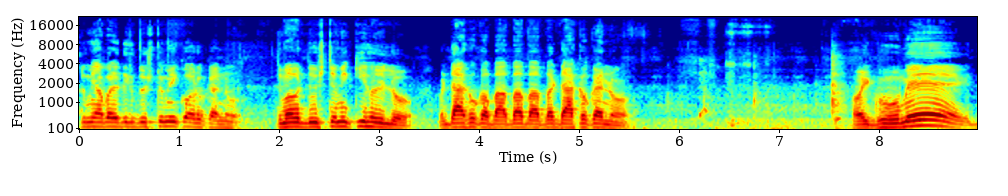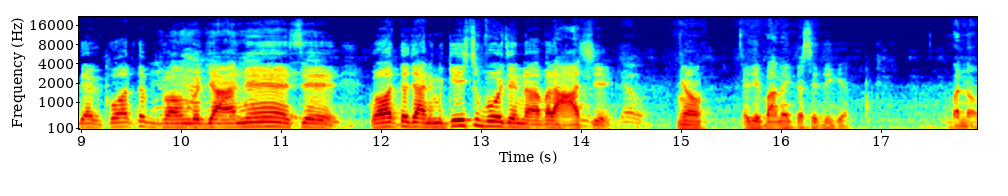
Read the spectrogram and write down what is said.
তুমি আবার এদিকে দুষ্টুমি করো কেন? তুমি আবার দুষ্টুমি কি হইল? ডাকো কা বাবা বাবা ডাকো কেন? ওই ঘুমে? দেখ কত গঙ্গ জানে সে কত জানে কিছু বোঝে না আবার হাসে। নাও এই যে বানাইতেছে দিকে বানাও।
